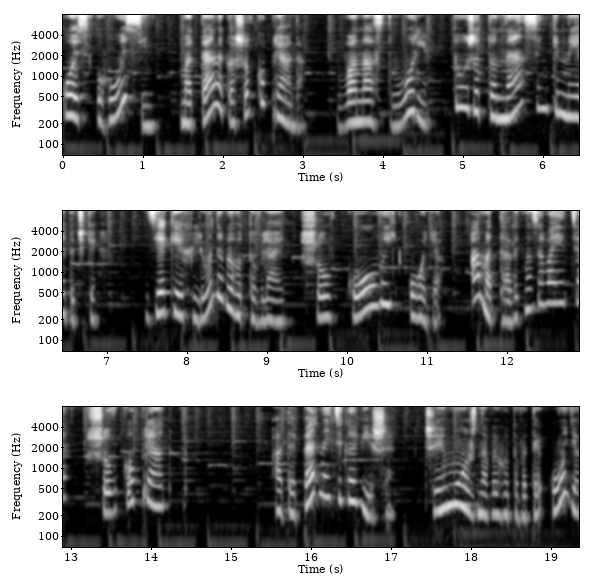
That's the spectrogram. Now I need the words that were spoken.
Ось гусінь метелика шовкопряда. Вона створює дуже тонесенькі ниточки, з яких люди виготовляють шовковий одяг, а метелик називається шовкопряд. А тепер найцікавіше, чи можна виготовити одяг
